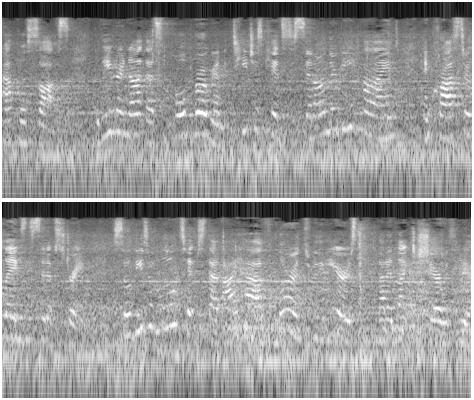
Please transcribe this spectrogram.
applesauce. Believe it or not, that's the whole program. It teaches kids to sit on their behind and cross their legs and sit up straight. So these are little tips that I have learned through the years that I'd like to share with you.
